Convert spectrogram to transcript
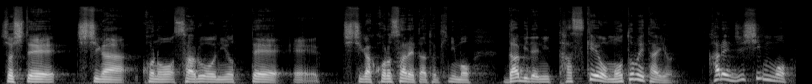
そして父がこのサル王によって、父が殺された時にもダビデに助けを求めたように彼自身も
